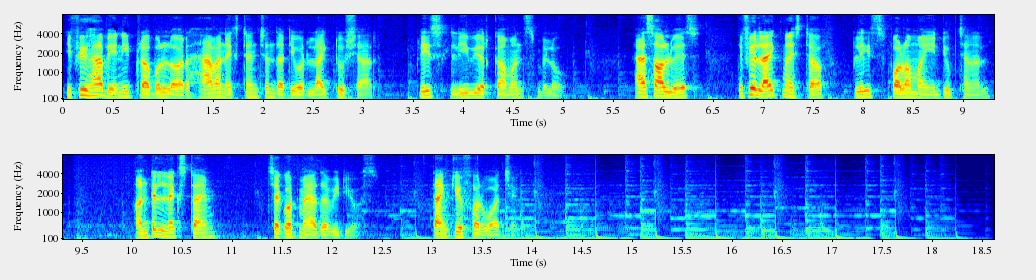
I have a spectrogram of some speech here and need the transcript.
If you have any trouble or have an extension that you would like to share, please leave your comments below. As always, if you like my stuff, please follow my YouTube channel. Until next time, check out my other videos. Thank you for watching.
